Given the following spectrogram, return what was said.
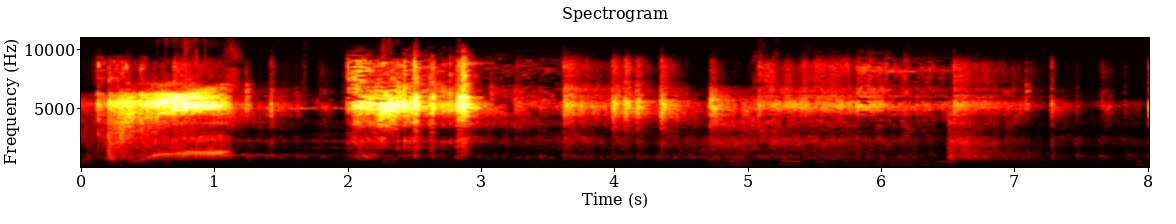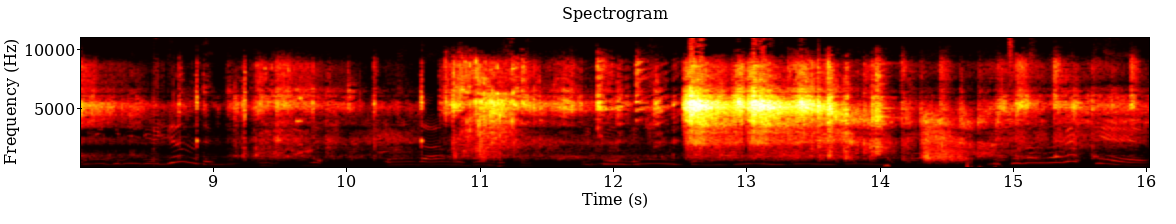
Yaklaşamıyorum. Yani sözüm bunun. Dibine Onu devam edeyim de sen. Hiç ölmek Hiç ölmedim ki.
